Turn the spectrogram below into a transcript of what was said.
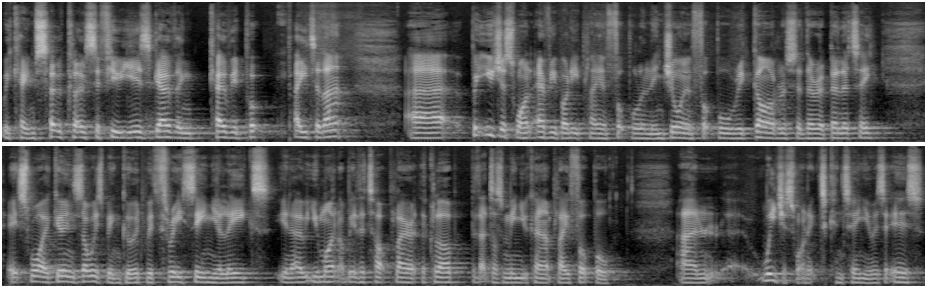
We came so close a few years ago, then COVID put pay to that. Uh, but you just want everybody playing football and enjoying football regardless of their ability. It's why Guernsey's always been good with three senior leagues. You know, you might not be the top player at the club, but that doesn't mean you can't play football. And uh, we just want it to continue as it is.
